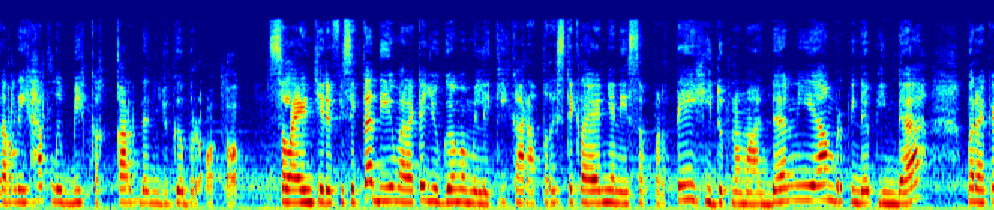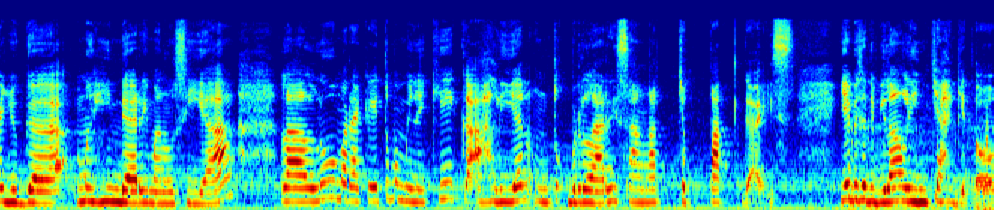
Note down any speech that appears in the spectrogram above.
terlihat lebih kekar dan juga berotot Selain ciri fisik tadi, mereka juga memiliki karakteristik lainnya nih seperti hidup nomaden yang berpindah-pindah. Mereka juga menghindari manusia. Lalu mereka itu memiliki keahlian untuk berlari sangat cepat, guys. Ya bisa dibilang lincah gitu.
